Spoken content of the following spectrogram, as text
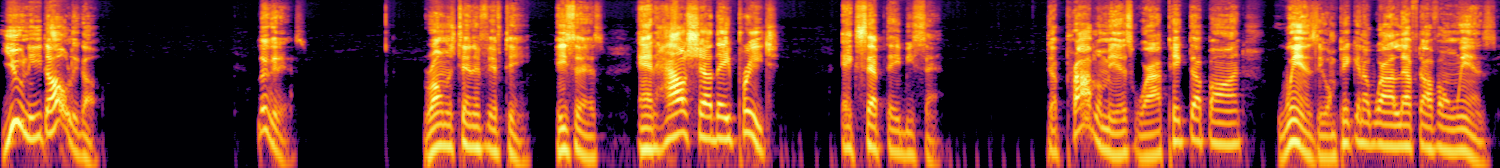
You need the Holy Ghost. Look at this. Romans 10 and 15. He says, And how shall they preach except they be sent? The problem is where I picked up on Wednesday. I'm picking up where I left off on Wednesday.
